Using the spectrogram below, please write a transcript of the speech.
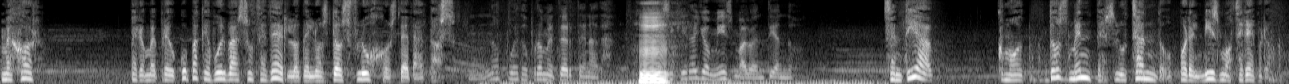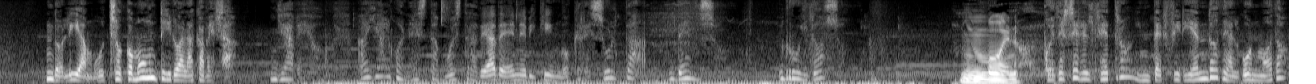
Mejor. Pero me preocupa que vuelva a suceder lo de los dos flujos de datos. No puedo prometerte nada. Hmm. Ni siquiera yo misma lo entiendo. Sentía como dos mentes luchando por el mismo cerebro. Dolía mucho, como un tiro a la cabeza. Ya veo. Hay algo en esta muestra de ADN vikingo que resulta denso, ruidoso. Bueno, ¿Puede ser el cetro interfiriendo de algún modo?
